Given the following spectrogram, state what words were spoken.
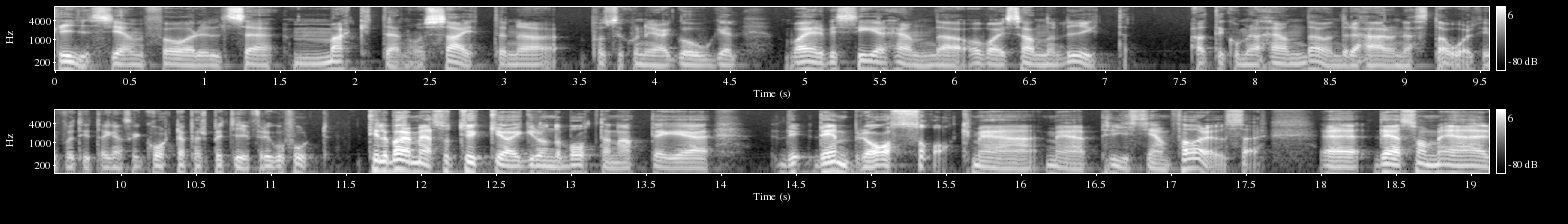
prisjämförelse makten och sajterna positionerar Google. Vad är det vi ser hända och vad är sannolikt att det kommer att hända under det här och nästa år. Vi får titta ganska korta perspektiv för det går fort. Till att börja med så tycker jag i grund och botten att det är det, det, är en bra sak med, med prisjämförelser. Eh, det som är,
